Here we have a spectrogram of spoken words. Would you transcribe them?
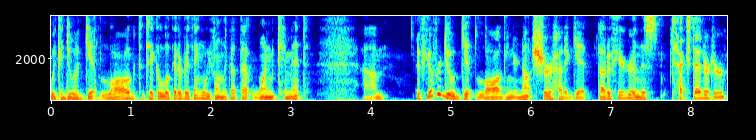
We could do a git log to take a look at everything. We've only got that one commit. Um, if you ever do a git log and you're not sure how to get out of here in this text editor,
